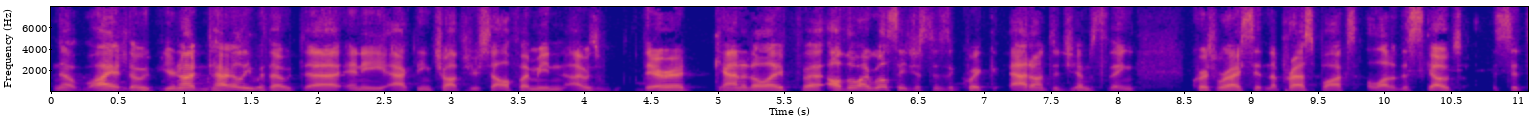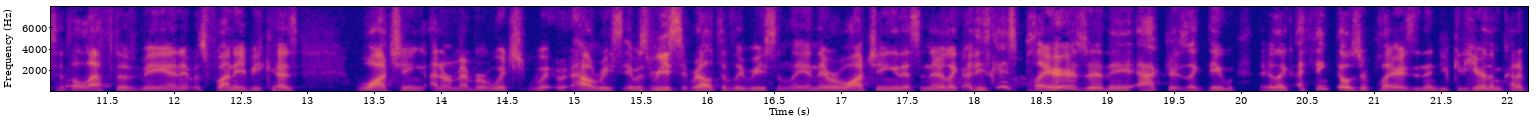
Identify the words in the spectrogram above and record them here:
Now, Wyatt, though, you're not entirely without uh, any acting chops yourself. I mean, I was there at Canada Life. Uh, although I will say, just as a quick add-on to Jim's thing, of course, where I sit in the press box, a lot of the scouts sit to the left of me, and it was funny because watching. I don't remember which how recent it was recent, relatively recently, and they were watching this, and they're like, "Are these guys players or are they actors?" Like they they're like, "I think those are players," and then you could hear them kind of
